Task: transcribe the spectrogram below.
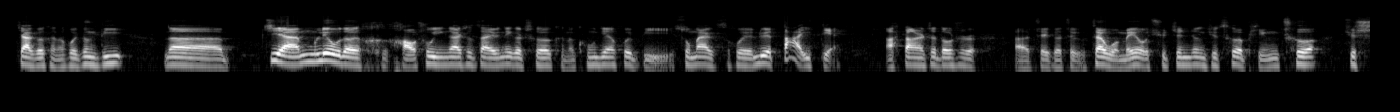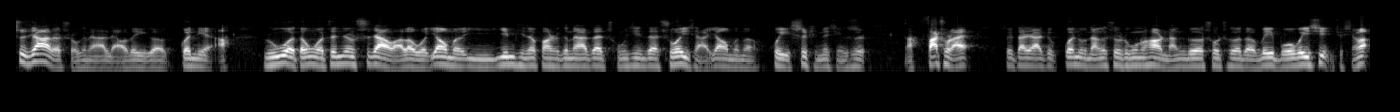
价格可能会更低。那 GM 六的好处应该是在于那个车可能空间会比宋 MAX 会略大一点。啊，当然这都是，呃，这个这个，在我没有去真正去测评车、去试驾的时候，跟大家聊的一个观点啊。如果等我真正试驾完了，我要么以音频的方式跟大家再重新再说一下，要么呢会以视频的形式啊发出来。所以大家就关注南哥说车公众号、南哥说车的微博、微信就行了，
